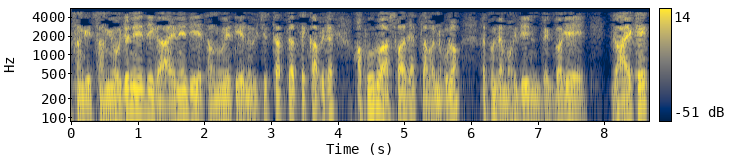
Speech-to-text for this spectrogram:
සංගීත සංයෝජනයේදී ගායනයේදී ඒ තනුවේ තියෙන විචිත්‍රත්වයත් එක්ක අපිට අපූර්ව ආස්වාදයක් ලබන්න පුළුවන්. එතකොට දැන් මොහිදීන් බෙග් වගේ ගායකයෙක්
